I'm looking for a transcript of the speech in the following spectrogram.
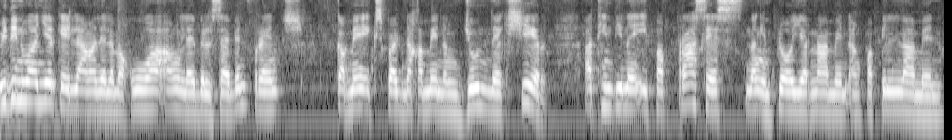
Within one year, kailangan nila makuha ang level 7 French. Kami, expired na kami ng June next year at hindi na ipaprocess ng employer namin ang papel namin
